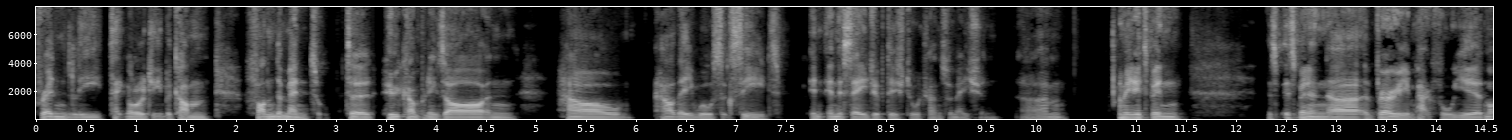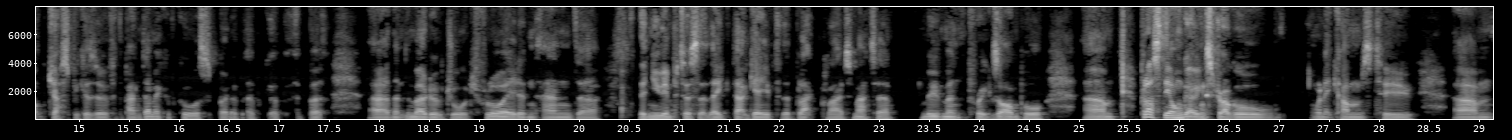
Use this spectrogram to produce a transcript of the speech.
friendly technology become fundamental to who companies are and how how they will succeed in, in this age of digital transformation. Um, I mean, it's been it's, it's been uh, a very impactful year, not just because of the pandemic, of course, but uh, uh, but uh, the, murder of George Floyd and and uh, the new impetus that they that gave to the Black Lives Matter movement, for example, um, plus the ongoing struggle when it comes to um,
